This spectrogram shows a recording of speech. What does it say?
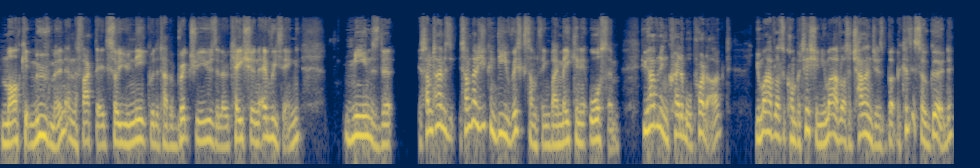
market movement, and the fact that it's so unique with the type of bricks you use, the location, everything means that sometimes sometimes you can de-risk something by making it awesome. If you have an incredible product, you might have lots of competition, you might have lots of challenges, but because it's so good,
